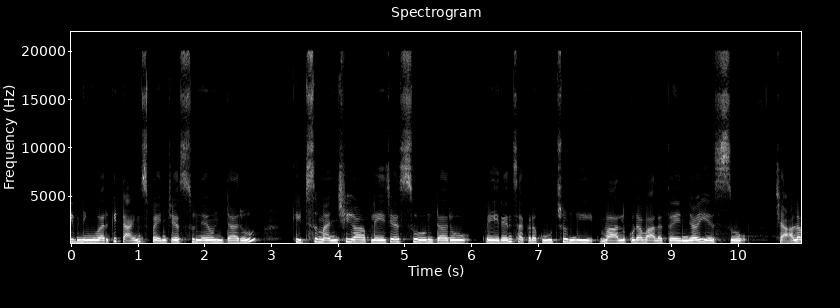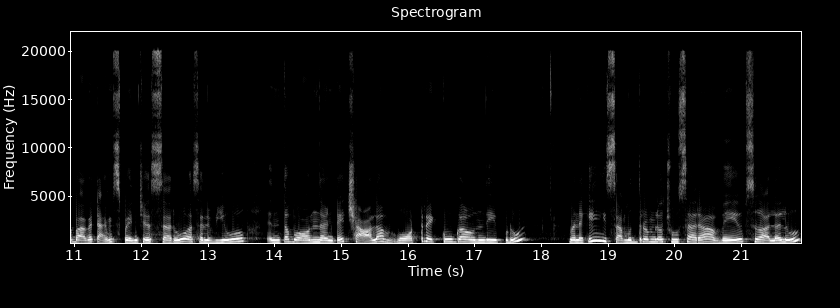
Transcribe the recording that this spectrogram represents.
ఈవినింగ్ వరకు టైం స్పెండ్ చేస్తూనే ఉంటారు. కిడ్స్ మంచిగా ప్లే చేస్తూ ఉంటారు. పేరెంట్స్ అక్కడ కూర్చుండి వాళ్ళు కూడా వాళ్ళతో ఎంజాయ్ చేస్తూ చాలా బాగా టైం స్పెండ్ చేస్తారు. అసలు వ్యూ ఎంత బాగుందంటే చాలా వాటర్ ఎక్కువగా ఉంది ఇప్పుడు. మనకి సముద్రంలో చూసారా ఆ వేవ్స్ అలలు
